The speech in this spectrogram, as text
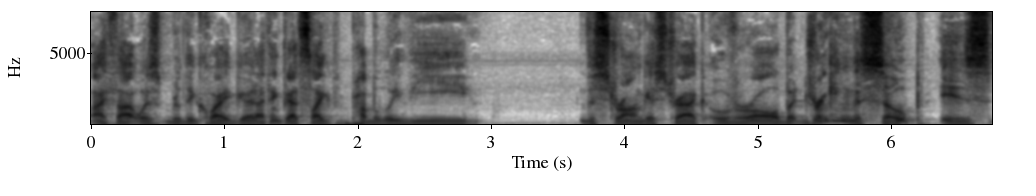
I thought was really quite good. I think that's like probably the the strongest track overall. But drinking the soap is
